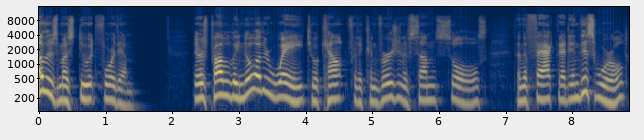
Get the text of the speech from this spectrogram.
others must do it for them. There is probably no other way to account for the conversion of some souls than the fact that in this world,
